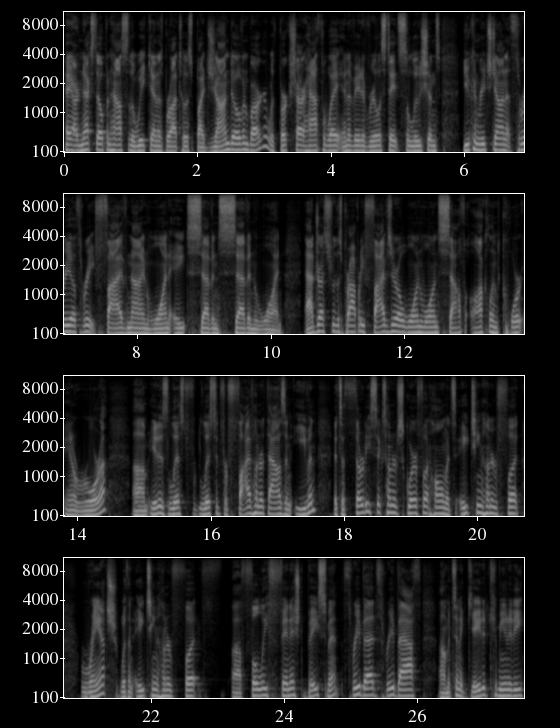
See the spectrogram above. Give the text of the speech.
Hey, our next open house of the weekend is brought to us by John Dovenbarger with Berkshire Hathaway Innovative Real Estate Solutions. You can reach John at 303 591 8771. Address for this property 5011 South Auckland Court in Aurora. Um, it is list, listed for 500000 even. It's a 3600 square foot home. It's 1800 foot ranch with an 1800 foot uh, fully finished basement, three bed, three bath. Um, it's in a gated community.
